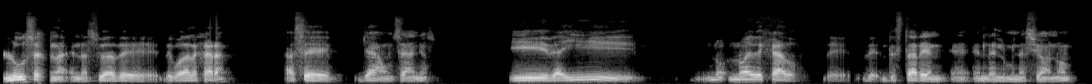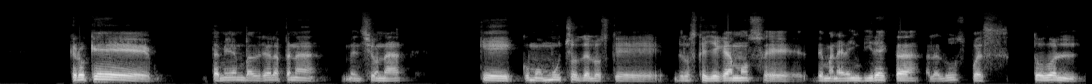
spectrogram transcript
luz en la, en la ciudad de, de Guadalajara hace ya 11 años y de ahí no, no he dejado de, de- estar en, en- la iluminación, ¿no? Creo que también valdría la pena mencionar que como muchos de los que, de los que llegamos eh, de manera indirecta a la luz, pues todo el,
